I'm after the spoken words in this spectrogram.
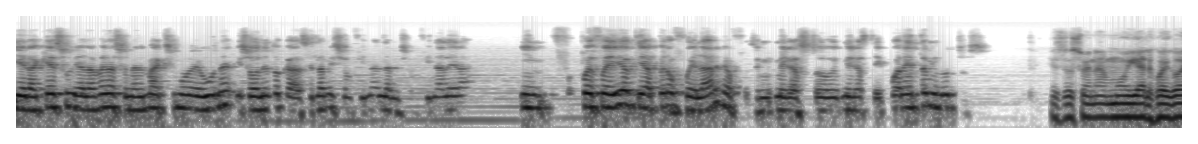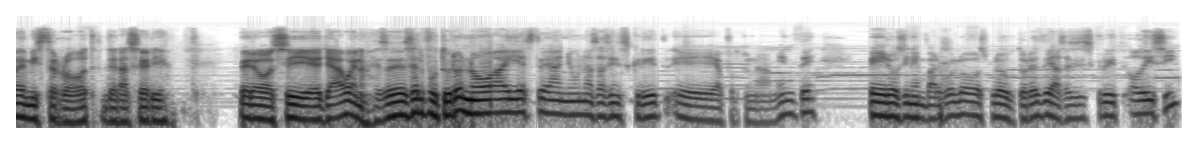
y era que subía la relación al máximo de una y solo le tocaba hacer la misión final. La misión final era, pues fue divertida, pero fue larga, me, gastó, me gasté 40 minutos. Eso suena muy al juego de Mr. Robot de la serie. Pero sí, eh, ya bueno, ese es el futuro. No hay este año un Assassin's Creed, eh, afortunadamente, pero sin embargo los productores de Assassin's Creed Odyssey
